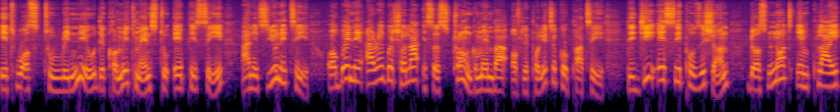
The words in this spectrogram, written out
It was to renew the commitment to APC and its unity. Ogbeni Aregbesola is a strong member of the political party. The GAC position does not imply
